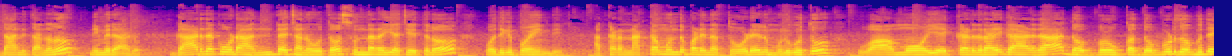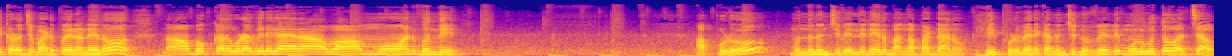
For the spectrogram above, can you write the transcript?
దాని తనను నిమిరాడు. గాడిద కూడా అంతే చనువుతో సుందరయ్య చేతిలో ఒదిగిపోయింది. అక్కడ నక్క ముందు పడిన తోడేలు ములుగుతూ వామ్మో ఎక్కడిదిరా ఈ గాడిద? దొబ్బు ఒక్క దొబ్బుడు దొబ్బుతే ఇక్కడ వచ్చి పడిపోయినా నేను? నా బొక్కలు కూడా విరిగాయరా వామ్మో అనుకుంది. అప్పుడు ముందు నుంచి వెళ్ళి నేను భంగపడ్డాను. ఇప్పుడు వెనక నుంచి నువ్వు వెళ్ళి ములుగుతూ వచ్చావు.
